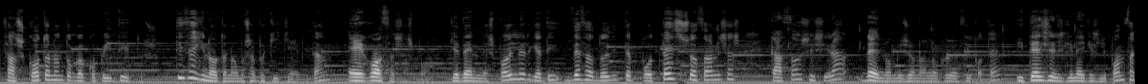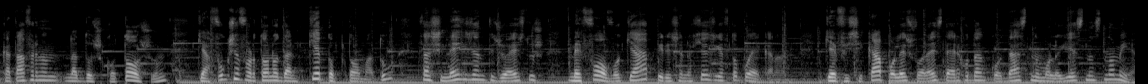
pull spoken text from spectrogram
θα σκότωναν τον κακοποιητή τους. Τι θα γινόταν όμως από εκεί και έπειτα, εγώ θα σας πω. Και δεν είναι spoiler γιατί δεν θα το δείτε ποτέ στις οθόνες σας, καθώς η σειρά δεν νομίζω να ολοκληρωθεί ποτέ. Οι τέσσερις γυναίκες λοιπόν θα κατάφεραν να το σκοτώσουν και αφού ξεφορτώνονταν και το πτώμα του, θα συνέχιζαν τις ζωές τους με φόβο και άπειρες ενοχές για αυτό που έκαναν και φυσικά πολλές φορές θα έρχονταν κοντά στην ομολογία στην αστυνομία.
